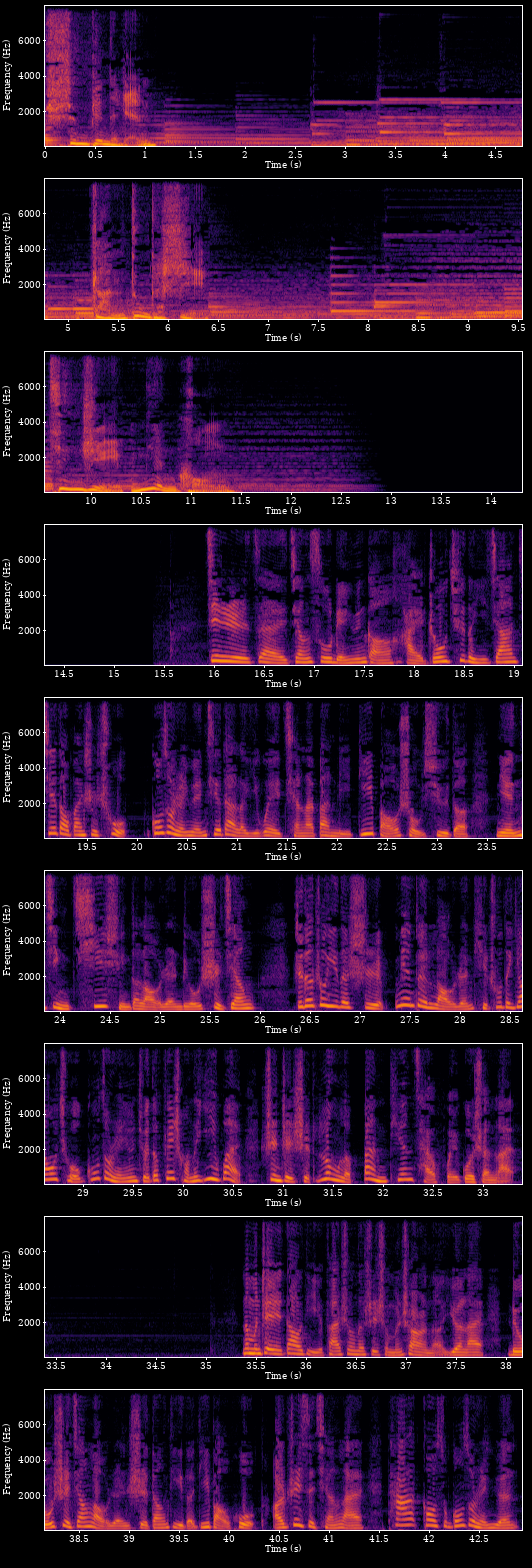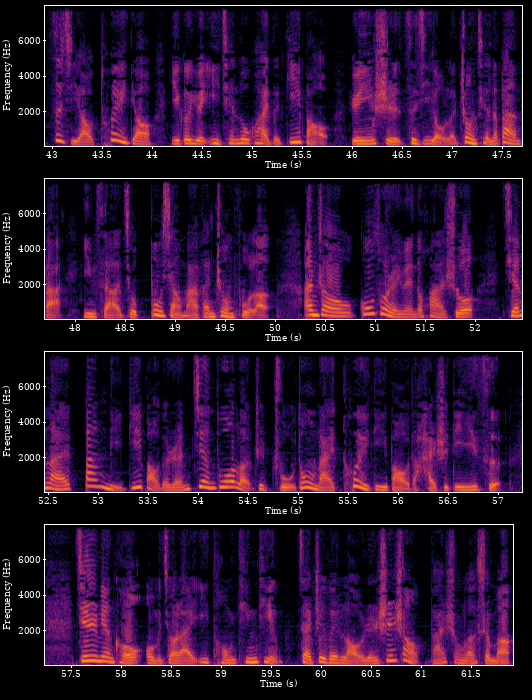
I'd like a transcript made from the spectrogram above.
身边的人，感动的事，今日面孔。近日，在江苏连云港海州区的一家街道办事处，工作人员接待了一位前来办理低保手续的年近七旬的老人刘世江。值得注意的是，面对老人提出的要求，工作人员觉得非常的意外，甚至是愣了半天才回过神来。那么这到底发生的是什么事儿呢？原来刘世江老人是当地的低保户，而这次前来，他告诉工作人员自己要退掉一个月一千多块的低保，原因是自己有了挣钱的办法，因此啊就不想麻烦政府了。按照工作人员的话说，前来办理低保的人见多了，这主动来退低保的还是第一次。今日面孔，我们就来一同听听，在这位老人身上发生了什么。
